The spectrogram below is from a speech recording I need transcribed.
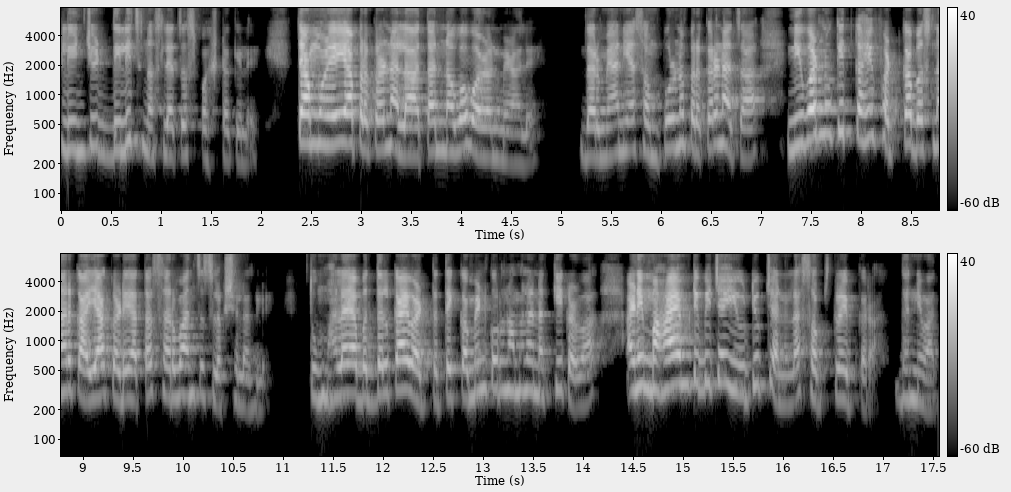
क्लीन चिट दिलीच नसल्याचं स्पष्ट केलंय. त्यामुळे या प्रकरणाला आता नवं वळण मिळाले दरम्यान या संपूर्ण प्रकरणाचा निवडणुकीत काही फटका बसणार का याकडे आता सर्वांचंच लक्ष लागले तुम्हाला याबद्दल काय वाटतं ते कमेंट करून आम्हाला नक्की कळवा आणि महा एम टी बीच्या यूट्यूब चॅनलला सबस्क्राईब करा. धन्यवाद.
